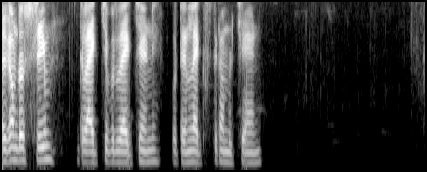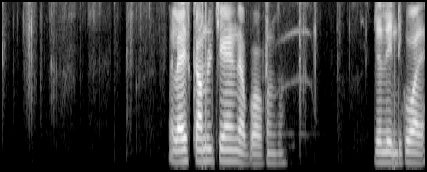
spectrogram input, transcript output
వెల్కమ్ టు స్ట్రీమ్ ఇంకా లైక్ చెప్పి లైక్ చేయండి. ఒక టెన్ లైక్స్ కంప్లీట్ చేయండి. లైక్స్ కంప్లీట్ చేయండి అబ్బా కొంచెం. జల్దీ ఇంటికి పోవాలి.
